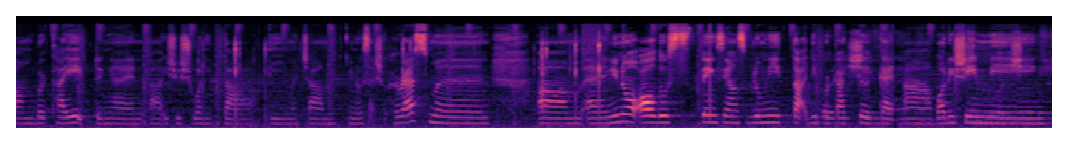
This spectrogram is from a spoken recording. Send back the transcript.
um, berkait dengan uh, isu-isu wanita di macam you know sexual harassment um, and you know all those things yang sebelum ni tak diperkatakan body shaming, uh, body shaming. Body shaming.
